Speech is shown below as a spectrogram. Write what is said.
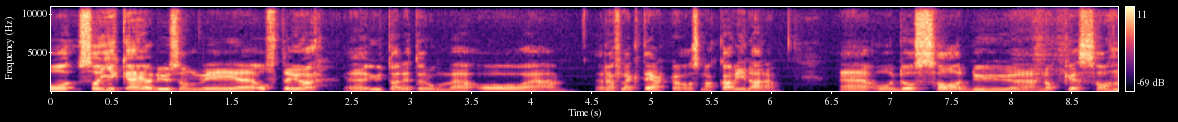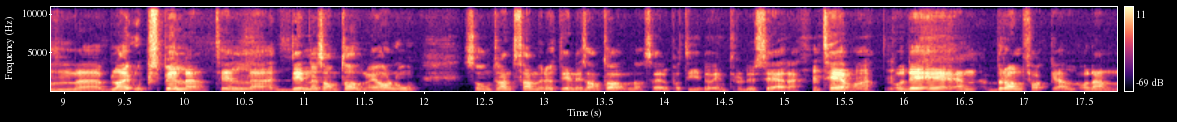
Og Så gikk jeg og du, som vi eh, ofte gjør, eh, ut av dette rommet og reflekterte og snakka videre. Og da sa du noe som ble oppspillet til denne samtalen vi har nå. Så omtrent fem minutter inn i samtalen så er det på tide å introdusere temaet. Og det er en brannfakkel, og den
